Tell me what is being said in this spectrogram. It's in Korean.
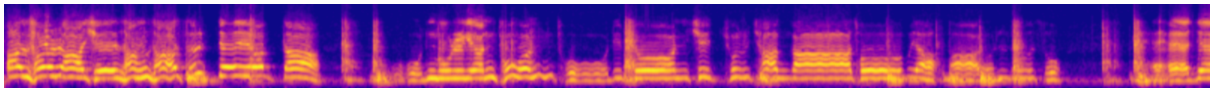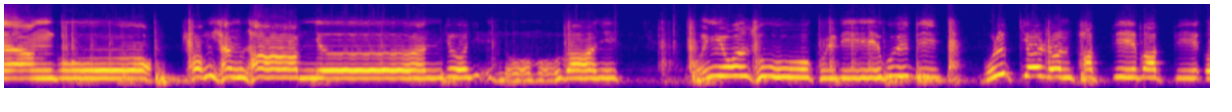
안서라 세상사 쓸데없다. 운불견 동원 도리편 시출 창가 소부야 말을 듣소. 대장부 평생 삼년 전이 넘어가니. 원효수 굴비 굴비 물결은 바삐 바삐 어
